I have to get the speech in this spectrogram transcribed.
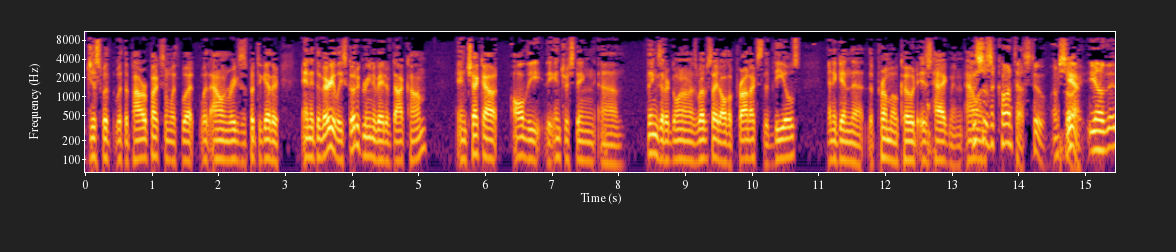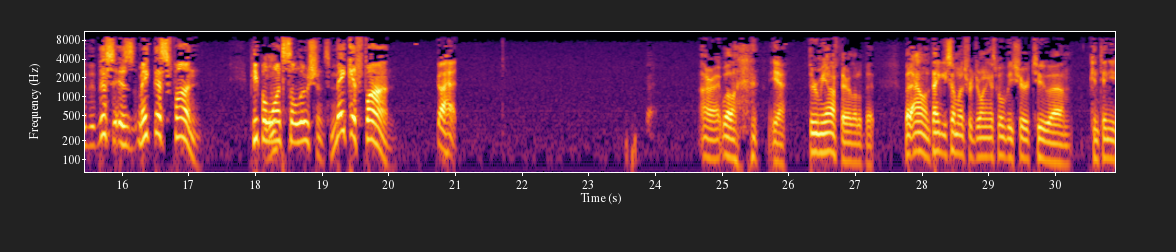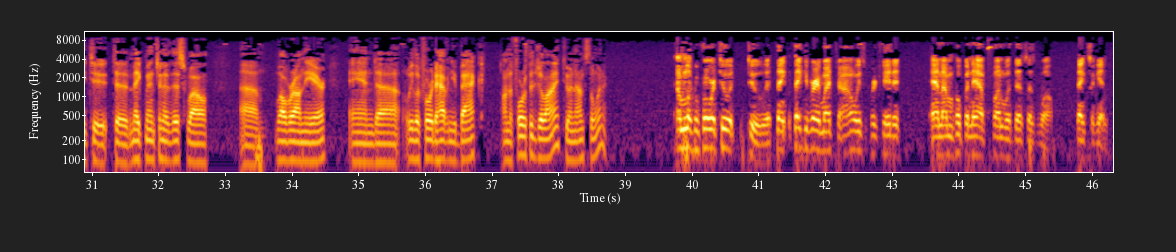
just with, with the power pucks and with what, what Alan Riggs has put together. And at the very least, go to greenovative.com and check out all the, the interesting, um, things that are going on his website, all the products, the deals. And again, the, the promo code is Hagmann. Alan, this is a contest too. I'm sorry. Yeah. You know, th- th- this is, make this fun. People mm-hmm. want solutions. Make it fun. Go ahead. All right. Well, yeah, threw me off there a little bit. But Alan, thank you so much for joining us. We'll be sure to um, continue to to make mention of this while um, while we're on the air, and uh, we look forward to having you back on the Fourth of July to announce the winner. I'm looking forward to it too. Thank thank you very much. I always appreciate it, and I'm hoping to have fun with this as well. Thanks again.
